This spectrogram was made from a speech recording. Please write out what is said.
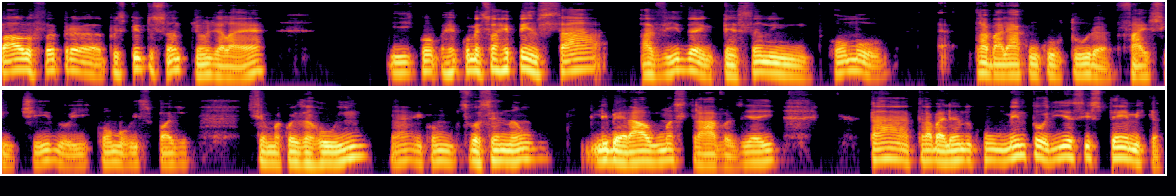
Paulo, foi para o Espírito Santo, de onde ela é, e começou a repensar a vida, pensando em como trabalhar com cultura faz sentido e como isso pode ser uma coisa ruim, né? E como se você não liberar algumas travas. E aí está trabalhando com mentoria sistêmica,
